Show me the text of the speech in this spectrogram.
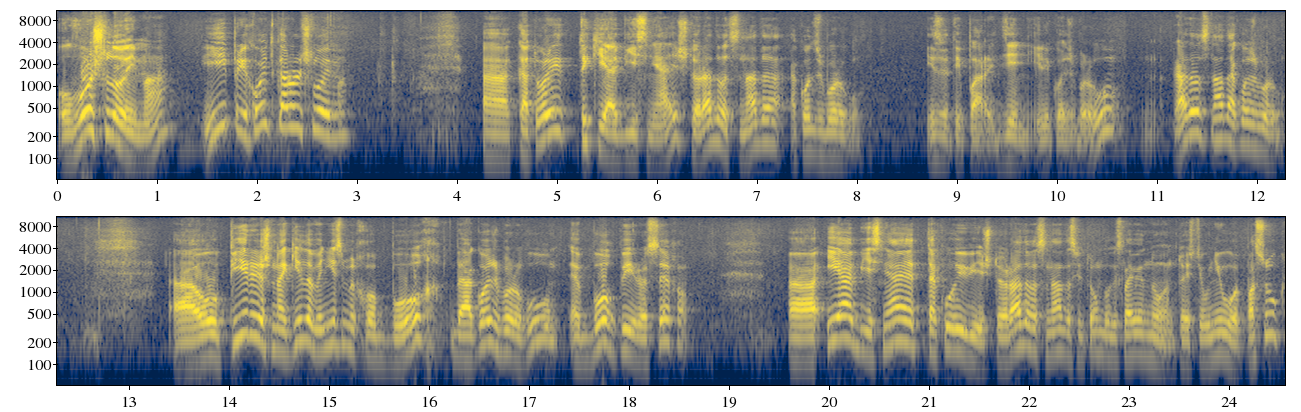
Уво шлойма, и приходит король шлойма. А, который таки объясняет, что радоваться надо Акодж Боргу. Из этой пары день или Кодж Боргу, радоваться надо Акодж Боргу. А у пиреш нагила венисмихо Бог, да Акодж Боргу, э, Бог биросехо. и объясняет такую вещь, что радоваться надо святому благословенному он. То есть у него посук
